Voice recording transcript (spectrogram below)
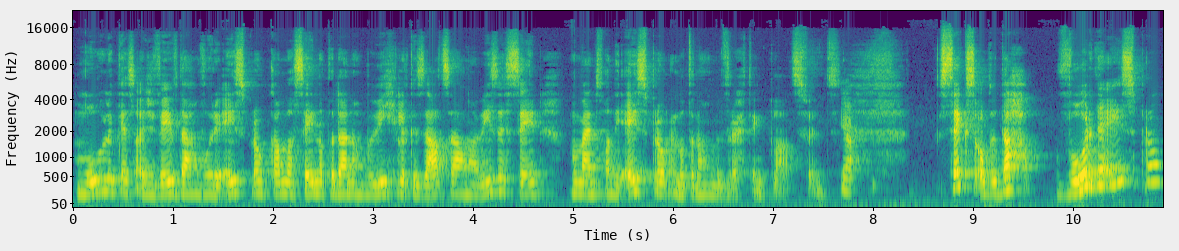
mogelijk is. Als je vijf dagen voor je ijsprong, kan dat zijn dat er daar nog bewegelijke zaadcellen aanwezig zijn op het moment van die ijsprong en dat er nog een bevruchting plaatsvindt. Ja. Seks op de dag voor de ijsprong,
